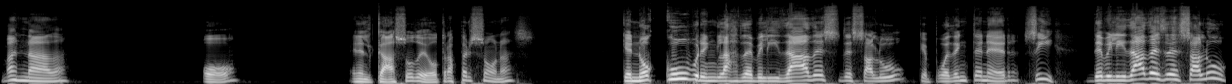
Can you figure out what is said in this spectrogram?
Más nada. O, en el caso de otras personas, que no cubren las debilidades de salud que pueden tener. Sí, debilidades de salud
